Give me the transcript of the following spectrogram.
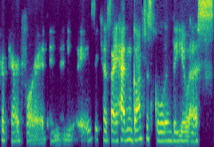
prepared for it in many ways because I hadn't gone to school in the US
